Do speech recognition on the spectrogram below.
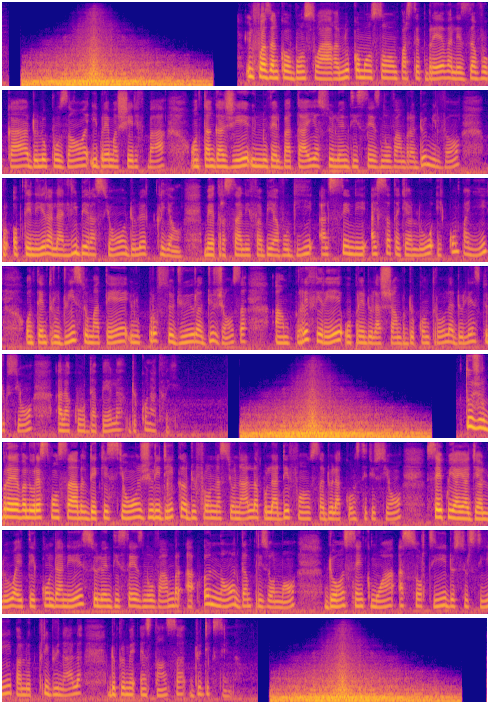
Une fois encore, bonsoir. Nous commençons par cette brève. Les avocats de l'opposant Ibrahim Ba ont engagé une nouvelle bataille ce lundi 16 novembre 2020 pour obtenir la libération de leurs clients. Maître Salif Biavougui, Al-Seni Aïssata et compagnie ont introduit ce matin une procédure d'urgence en référé auprès de la Chambre de contrôle de l'instruction à la Cour d'appel de Conakry. Toujours brève, le responsable des questions juridiques du Front National pour la défense de la Constitution, Sekouyaya Diallo, a été condamné ce lundi 16 novembre à un an d'emprisonnement, dont cinq mois assortis de sursis par le tribunal de première instance de Dixon.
